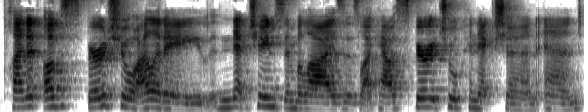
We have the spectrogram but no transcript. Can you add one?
planet of spirituality. Neptune symbolizes like our spiritual connection and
